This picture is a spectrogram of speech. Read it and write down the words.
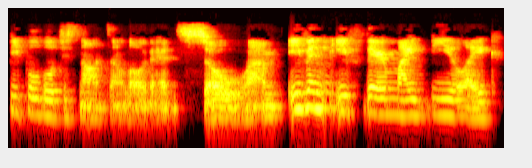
people will just not download it. So um, even if there might be like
